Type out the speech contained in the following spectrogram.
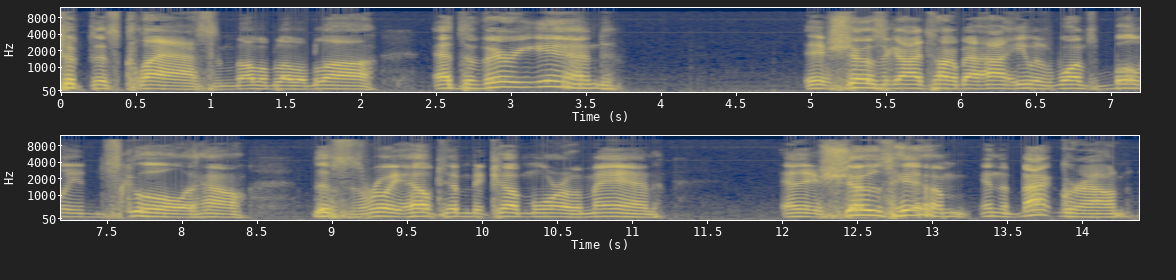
took this class and blah blah blah blah blah. At the very end, it shows a guy talking about how he was once bullied in school and how this has really helped him become more of a man. and it shows him in the background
